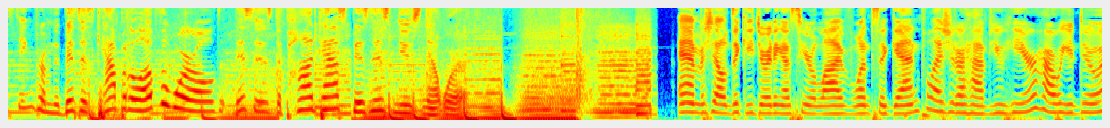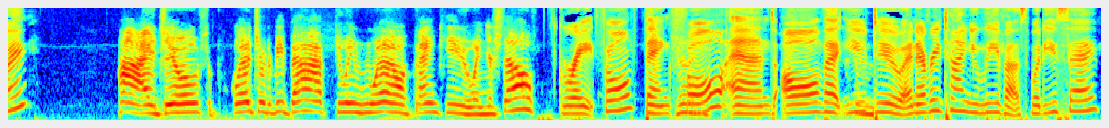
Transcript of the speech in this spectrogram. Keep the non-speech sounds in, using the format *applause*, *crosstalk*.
Broadcasting from the business capital of the world, this is the Podcast Business News Network. And Michelle Dickey joining us here live once again. Pleasure to have you here. How are you doing? Hi, Jill. It's a pleasure to be back. Doing well. Thank you. And yourself? Grateful, thankful, and all that you mm-hmm. do. And every time you leave us, what do you say?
